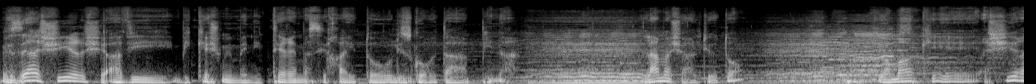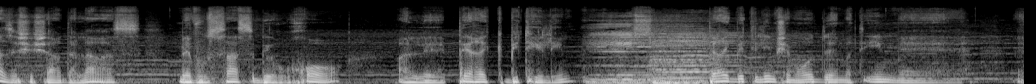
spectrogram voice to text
וזה השיר שאבי ביקש ממני טרם השיחה איתו לסגור את הפינה. למה שאלתי אותו? הוא אמר כי השיר הזה ששר דלרס מבוסס ברוחו על אה, פרק בתהילים. פרק בתהילים שמאוד אה, מתאים אה, אה,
